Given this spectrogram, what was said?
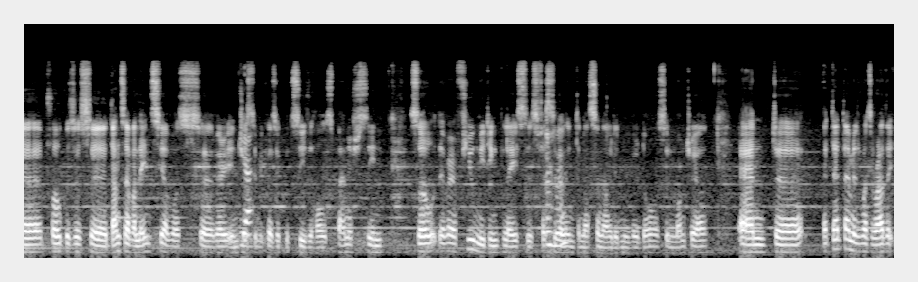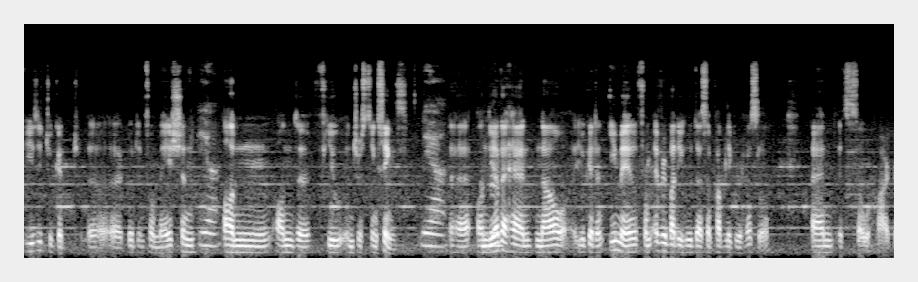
uh, focuses. Uh, Danza Valencia was uh, very interesting because you could see the whole Spanish scene. So there were a few meeting places. Festival Mhm. International de Nouvelle Danse in Montreal, and uh, at that time it was rather easy to get uh, uh, good information Yeah. on on the few interesting things. Yeah. Uh, on the Mhm. other hand, now you get an email from everybody who does a public rehearsal, and it's so hard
